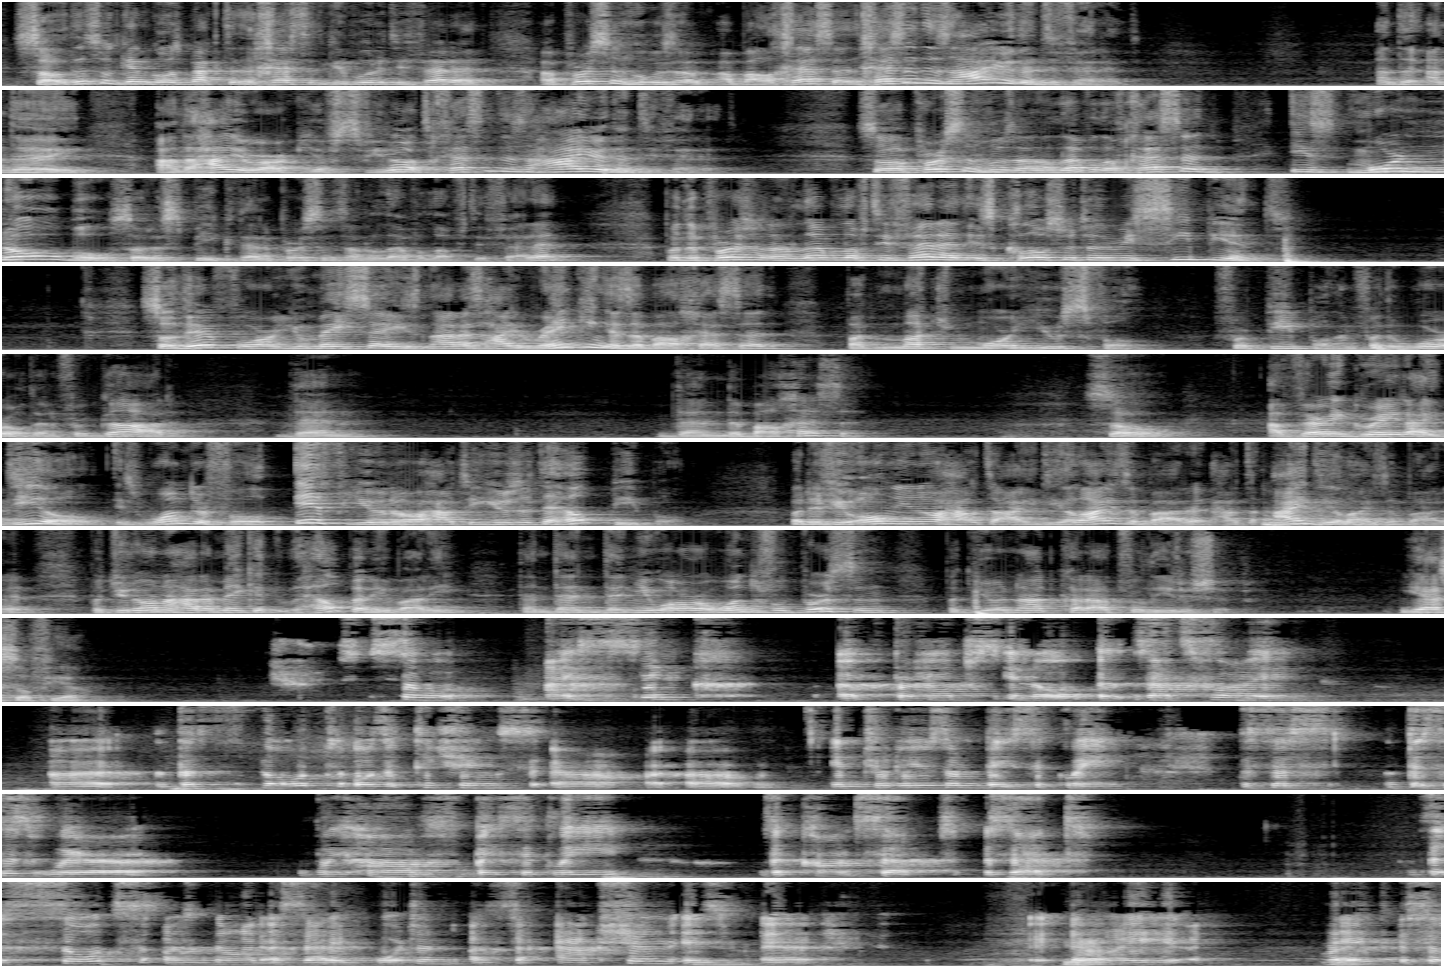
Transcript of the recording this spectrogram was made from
So this again goes back to the Chesed, Gevurah, Tiferet. A person who is a, a Baal Chesed, Chesed is higher than Tiferet. And the, on the, on the hierarchy of Sfirot, Chesed is higher than Tiferet. So a person who's on the level of Chesed is more noble, so to speak, than a person who's on the level of Tiferet. But the person on the level of Tiferet is closer to the recipient. So therefore, you may say he's not as high ranking as a Baal Chesed, but much more useful for people and for the world and for God than, than the Baal Chesed. So a very great ideal is wonderful if you know how to use it to help people. But if you only know how to idealize about it, how to idealize about it, but you don't know how to make it help anybody, then, then, then you are a wonderful person, but you're not cut out for leadership. Yes, Sophia. So I think uh, perhaps you know uh, that's why uh, the thought or the teachings uh, uh, um, in Judaism basically this is this is where we have basically the concept that the thoughts are not as that important as the action is. Uh, Yeah. I right? So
